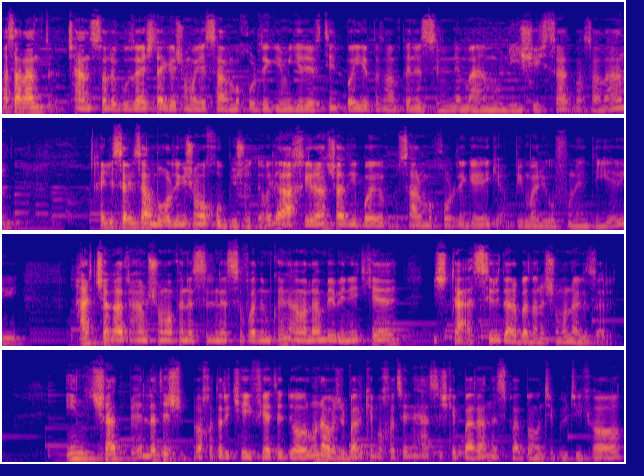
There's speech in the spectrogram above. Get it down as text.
مثلا چند سال گذشته اگه شما یه سرماخوردگی می‌گرفتید با یه مثلا پنسیلین معمولی 600 مثلا خیلی سریع سرماخوردگی شما خوب می‌شده. ولی اخیرا شاید با سرماخوردگی یک بیماری عفونی دیگری هر چقدر هم شما پنسیلین استفاده می‌کنید عملا ببینید که هیچ تأثیری در بدن شما نگذاره. این شاید علتش به خاطر کیفیت دارو نباشه بلکه به خاطر این هستش که بدن نسبت به آنتیبیوتیک ها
